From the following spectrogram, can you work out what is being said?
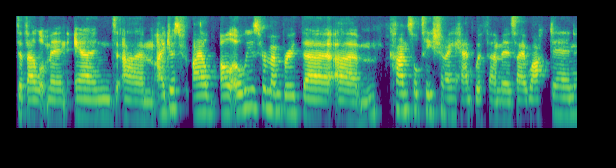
development. And um, I just I'll I'll always remember the um, consultation I had with them is I walked in.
